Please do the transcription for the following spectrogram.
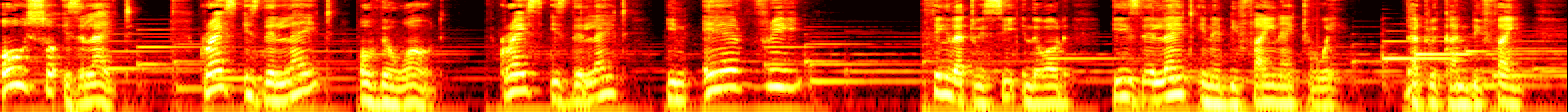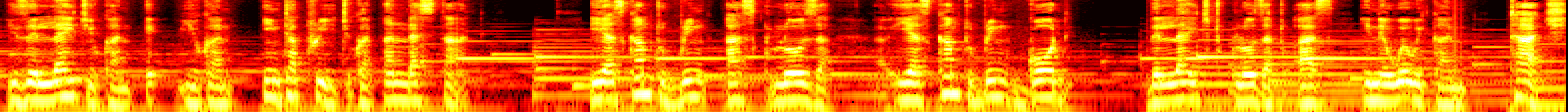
also is light. Christ is the light of the world. Christ is the light in every thing that we see in the world. He is the light in a definite way that we can define. He's a light you can you can interpret, you can understand. He has come to bring us closer. He has come to bring God, the light, closer to us in a way we can touch,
